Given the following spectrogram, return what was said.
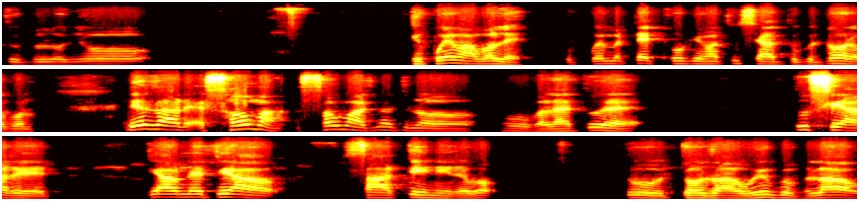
သူဘယ်လိုမျိုးဒီပွဲမှာပေါ့လေဒီပွဲမတက်ထိုးခင်မှာသူဆရာသူကတော့တယ်ပေါ့ ဒီစားတဲ့အဆုံးမအဆုံးမကျွန်တော်ကျွန်တော်ဟိုဗလာသူ့ရဲ့သူ့ဆရာတဲ့တယောက်နဲ့တယောက်စာတင်နေတယ်ပေါ့သူကြော်စာဝင်းကိုဘလောက်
